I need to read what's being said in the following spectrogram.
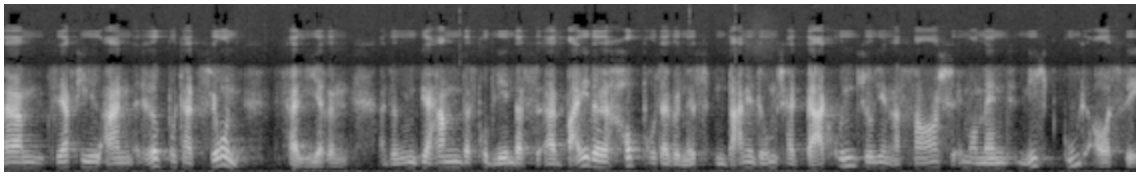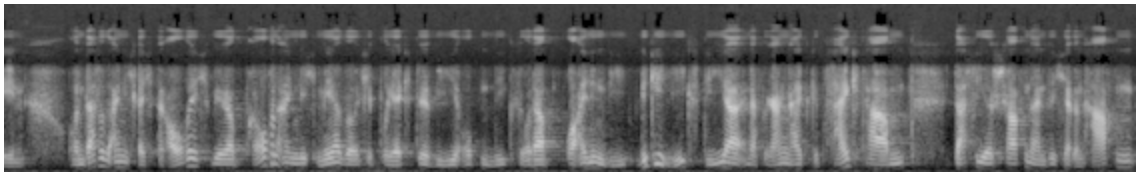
ähm, sehr viel an Reputation verlieren. Also wir haben das Problem, dass äh, beide Hauptprotagonisten, Daniel Domscheit-Berg und Julian Assange, im Moment nicht gut aussehen. Und das ist eigentlich recht traurig. Wir brauchen eigentlich mehr solche Projekte wie OpenLeaks oder vor allen Dingen wie Wikileaks, die ja in der Vergangenheit gezeigt haben, dass sie es schaffen, einen sicheren Hafen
